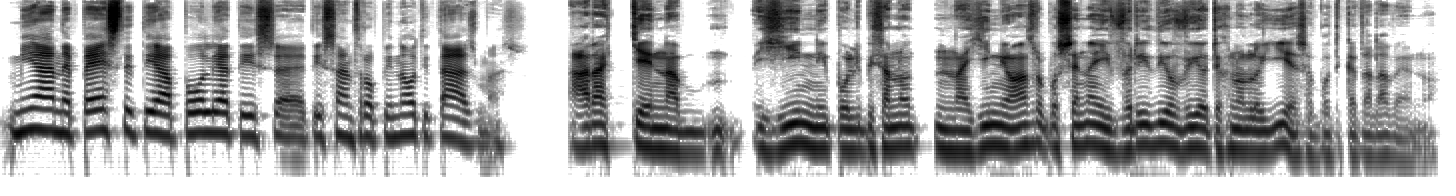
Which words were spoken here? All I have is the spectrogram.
μια ανεπαίσθητη απώλεια της, ε, της ανθρωπινότητάς μας. Άρα και να γίνει, πολύ πιθανό να γίνει ο άνθρωπος ένα υβρίδιο βιοτεχνολογίας από ό,τι καταλαβαίνω.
